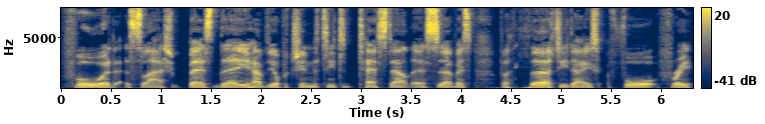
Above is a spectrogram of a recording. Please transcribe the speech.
forward slash best. There you have the opportunity to test out their service for 30 days for free.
